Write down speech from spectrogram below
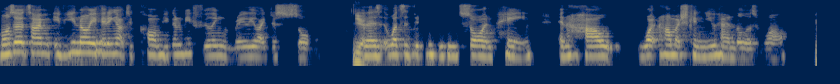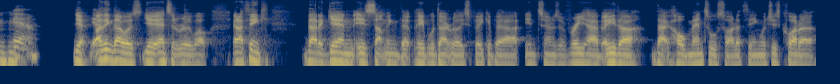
most of the time if you know you're heading out to comp you're going to be feeling really like just sore Yeah. and there's, what's the difference between sore and pain and how what how much can you handle as well Mhm. yeah Yeah, Yeah. I think that was yeah answered it really well, and I think that again is something that people don't really speak about in terms of rehab either. That whole mental side of thing, which is quite a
